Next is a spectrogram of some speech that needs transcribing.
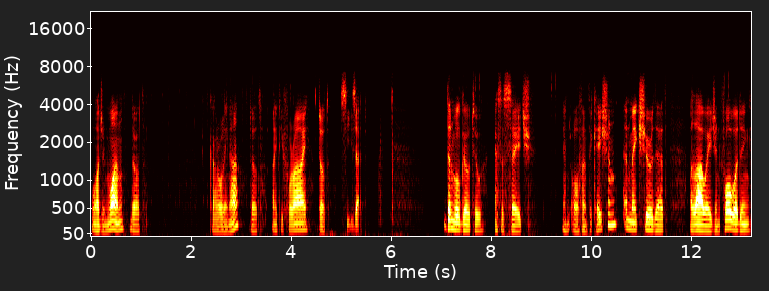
login1.carolina.it4i.cz. Then we'll go to SSH and authentication and make sure that allow agent forwarding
